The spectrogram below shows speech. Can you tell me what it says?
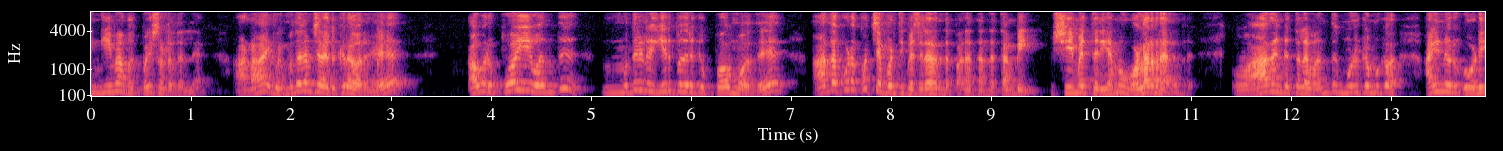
எங்கேயுமே அவங்க போய் சொல்றது இல்லை ஆனா இவர் முதலமைச்சர் இருக்கிறவரு அவர் போய் வந்து முதலீடு ஈர்ப்பதற்கு போகும்போது அதை கூட கொச்சைப்படுத்தி பேசுறாரு அந்த அந்த தம்பி. விஷயமே தெரியாம வளர்றாரு அவரு. ஆதங்கத்துல வந்து முழுக்க முழுக்க ஐநூறு கோடி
